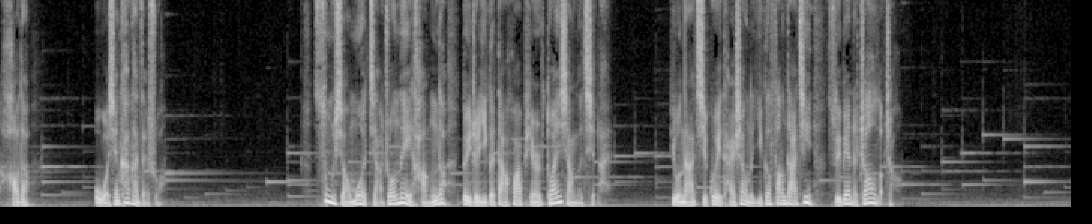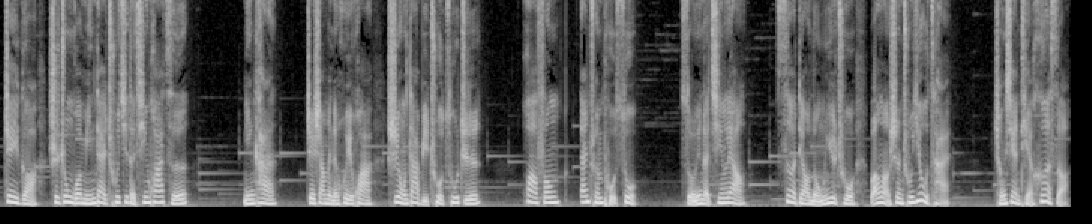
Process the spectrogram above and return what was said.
好的，我先看看再说。宋小沫假装内行的对着一个大花瓶端详了起来，又拿起柜台上的一个放大镜，随便的照了照。这个是中国明代初期的青花瓷。您看，这上面的绘画是用大笔触粗直，画风单纯朴素，所用的青料色调浓郁处往往渗出釉彩，呈现铁褐色。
